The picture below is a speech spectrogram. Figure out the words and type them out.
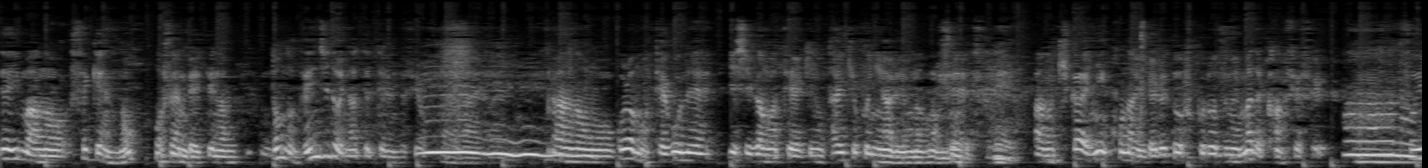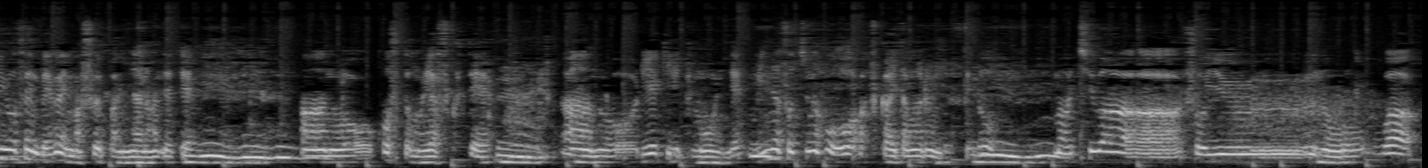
で、今、あの、世間のおせんべいっていうのは、どんどん全自動になってってるんですよ。あの、これはもう手ごね石窯手焼きの対極にあるようなもので、ね。あの、機械に粉入れると袋詰めまで完成する。そういうおせんべいが今スーパーに並んでて、あの、コストも安くて、うんあの、利益率も多いんで、みんなそっちの方を扱いたがるんですけど、うんまあ、うちは、そういうのは、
